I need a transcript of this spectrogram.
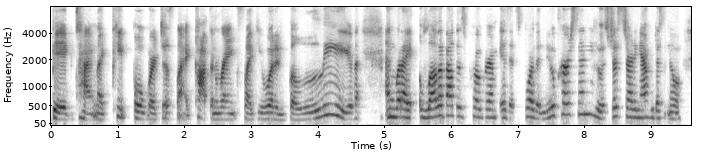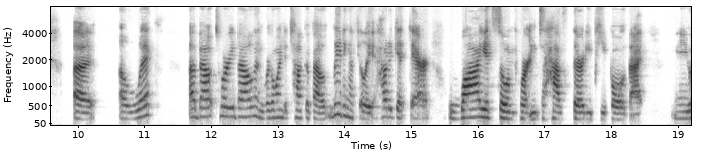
big time. Like people were just like copping ranks like you wouldn't believe. And what I love about this program is it's for the new person who's just starting out, who doesn't know a, a lick about Tori Belle. And we're going to talk about leading affiliate, how to get there, why it's so important to have 30 people that you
